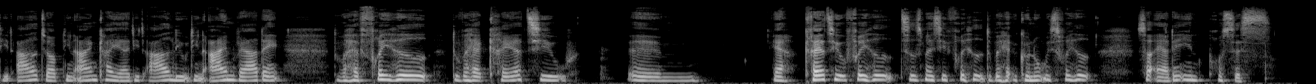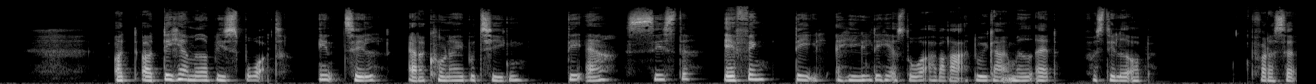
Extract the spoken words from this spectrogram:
dit eget job, din egen karriere, dit eget liv, din egen hverdag, du vil have frihed, du vil have kreativ, øhm, ja, kreativ frihed, tidsmæssig frihed, du vil have økonomisk frihed, så er det en proces. Og, og det her med at blive spurgt ind til, er der kunder i butikken, det er sidste effing del af hele det her store apparat, du er i gang med at få stillet op for dig selv.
